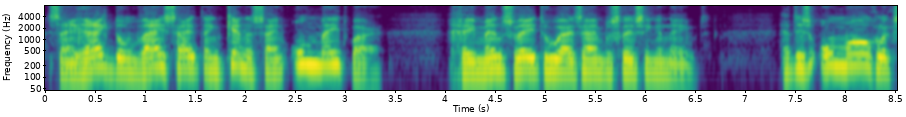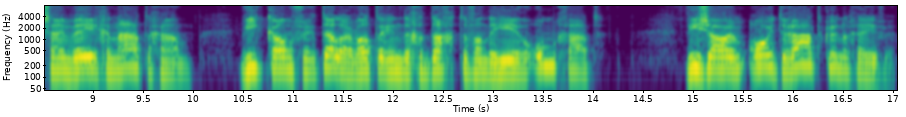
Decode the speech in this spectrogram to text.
Zijn rijkdom, wijsheid en kennis zijn onmeetbaar. Geen mens weet hoe hij zijn beslissingen neemt. Het is onmogelijk zijn wegen na te gaan. Wie kan vertellen wat er in de gedachten van de Heere omgaat? Wie zou hem ooit raad kunnen geven?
